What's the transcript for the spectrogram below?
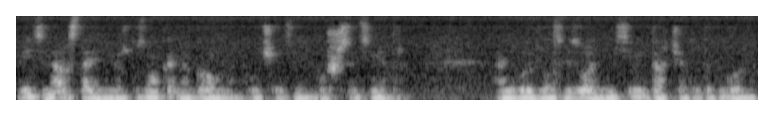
видите, на расстоянии между позвонками огромное получается, не больше сантиметра. Они вроде у вас визуально не сильно торчат, вот этот горник.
